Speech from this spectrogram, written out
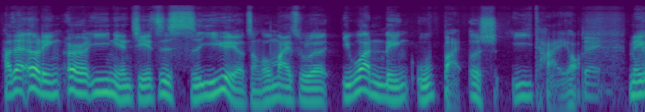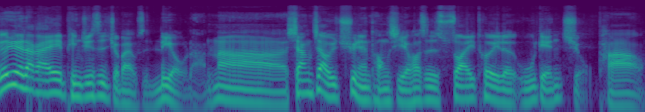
它在二零二一年截至十一月总共卖出了一万零五百二十一台哦。对，每个月大概平均是九百五十六啦。那相较于去年同期的话，是衰退了五点九趴哦。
